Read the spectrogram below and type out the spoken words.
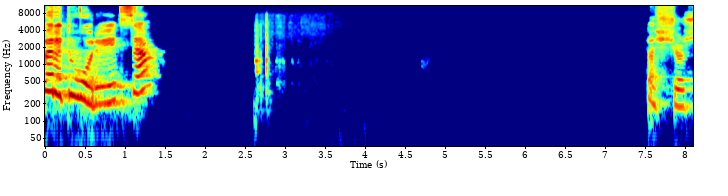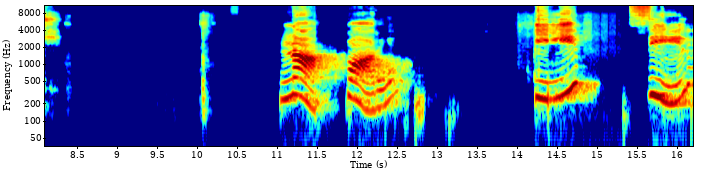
перетворюється Та що ж? На пару і сіль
